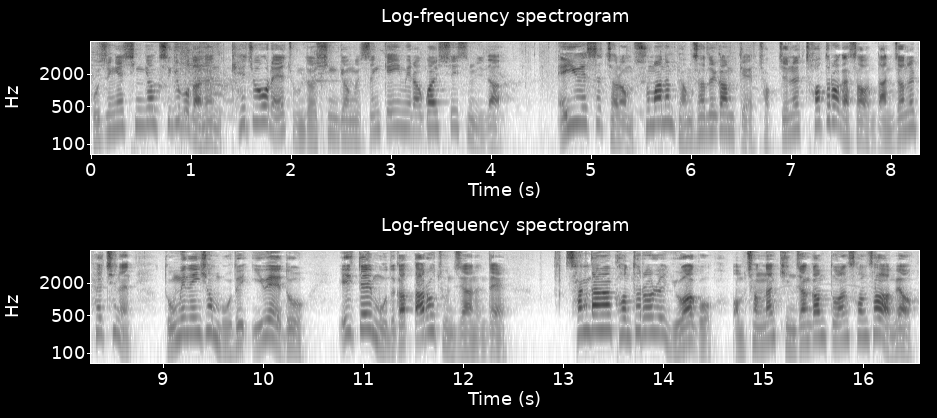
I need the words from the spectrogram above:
고증에 신경 쓰기보다는 캐주얼에 좀 더 신경을 쓴 게임이라고 할 수 있습니다. AOS처럼 수많은 병사들과 함께 적진을 쳐들어가서 난전을 펼치는 domination 모드 이외에도 1대1 모드가 따로 존재하는데 상당한 컨트롤을 요하고 엄청난 긴장감 또한 선사하며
